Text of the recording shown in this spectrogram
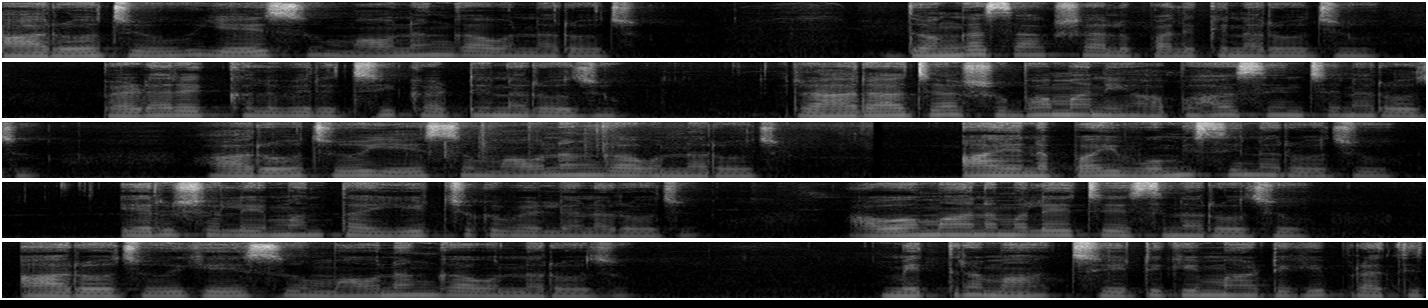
ఆ రోజు యేసు మౌనంగా ఉన్న రోజు. దొంగ సాక్ష్యాలు పలికిన రోజు పెడరెక్కలు విరిచి కట్టిన రోజు రారాజా శుభమని అపహసించిన రోజు ఆ రోజు యేసు మౌనంగా ఉన్న రోజు ఆయనపై ఉమిసిన రోజు ఎరుషలేమంతా ఈడ్చుకు వెళ్ళిన రోజు అవమానములే చేసిన రోజు ఆ రోజు యేసు మౌనంగా ఉన్న రోజు. మిత్రమా చీటికి మాటికి ప్రతి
